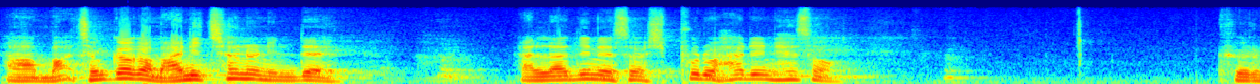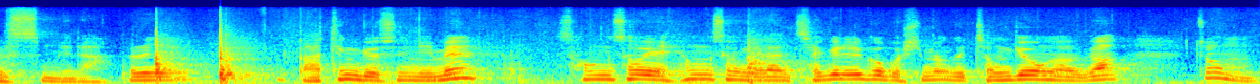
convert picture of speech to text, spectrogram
아, 정가가 12,000원인데 알라딘에서 10% 할인해서 그렇습니다. 그러니 같은 교수님의 성서의 형성이라는 책을 읽어보시면 그 정경화가 좀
